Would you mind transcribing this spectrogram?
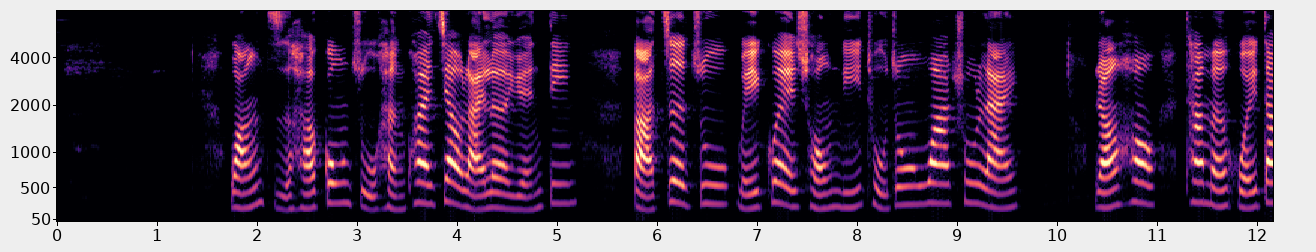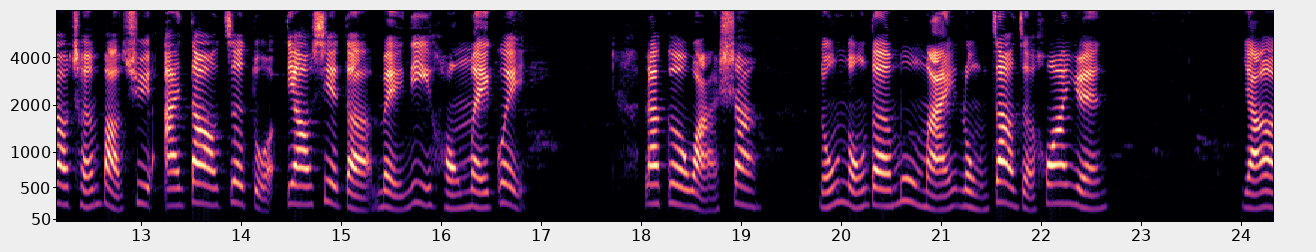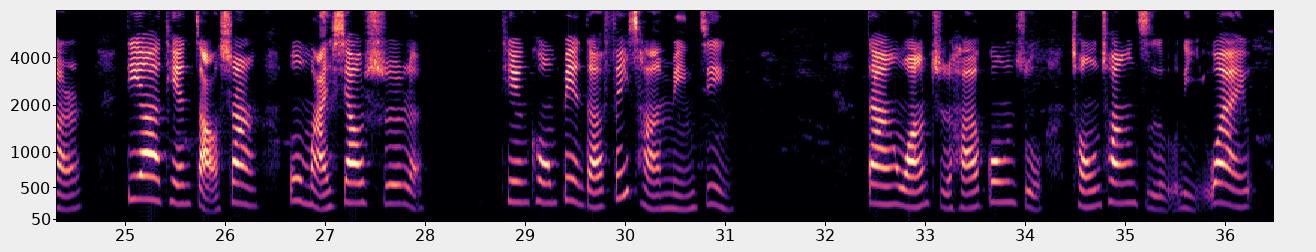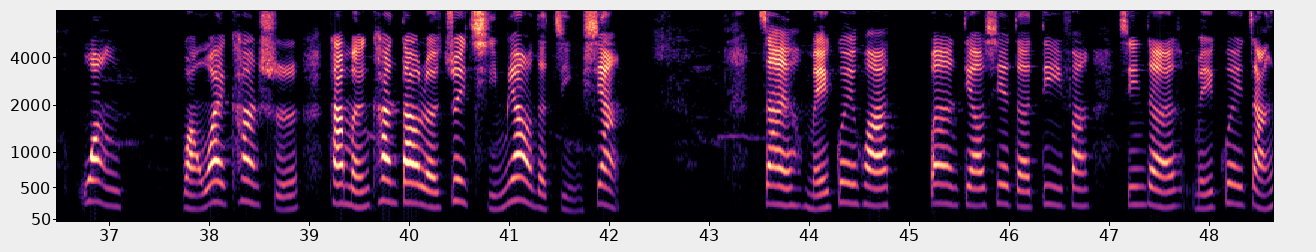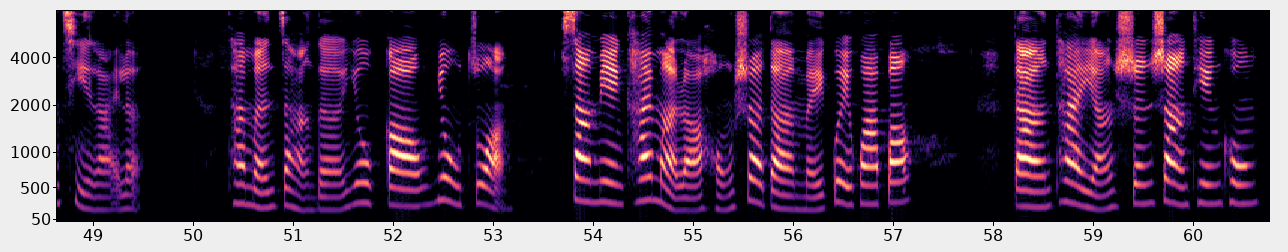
王子和公主很快叫来了园丁，把这株玫瑰从泥土中挖出来。然后他们回到城堡去哀悼这朵凋谢的美丽红玫瑰。那个晚上，浓浓的雾霾笼罩着花园。然而，第二天早上，雾霾消失了，天空变得非常明净。当王子和公主从窗子里外望往外看时，他们看到了最奇妙的景象：在玫瑰花瓣凋谢的地方，新的玫瑰长起来了。它们长得又高又壮，上面开满了红色的玫瑰花苞。当太阳升上天空，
